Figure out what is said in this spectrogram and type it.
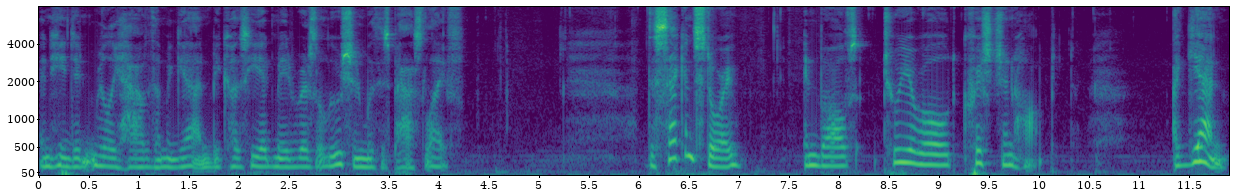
and he didn't really have them again because he had made resolution with his past life. The second story involves two year old Christian Haupt. Again,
